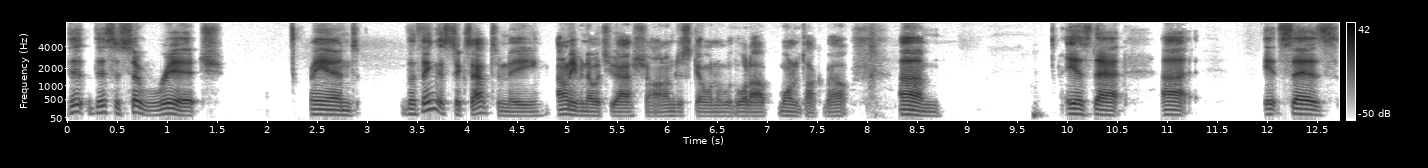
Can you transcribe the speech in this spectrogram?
th- this is so rich. And the thing that sticks out to me, I don't even know what you asked, Sean. I'm just going with what I want to talk about. Um, is that uh, it says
